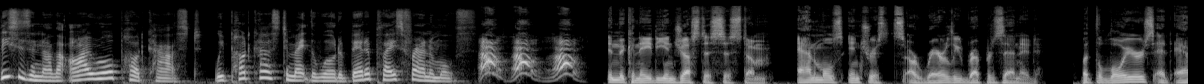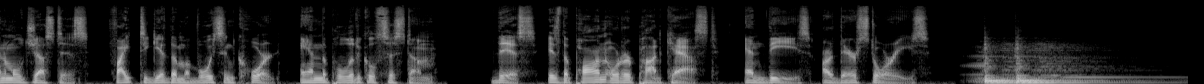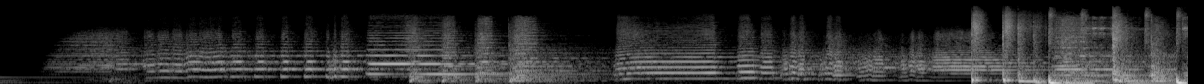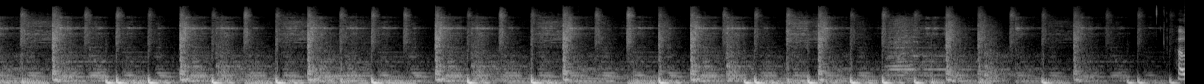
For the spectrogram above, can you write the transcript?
This is another iRaw podcast. We podcast to make the world a better place for animals. In the Canadian justice system, animals' interests are rarely represented, but the lawyers at Animal Justice fight to give them a voice in court and the political system. This is the Paw and Order Podcast, and these are their stories.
